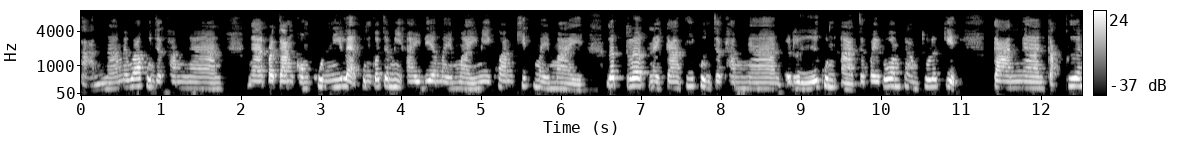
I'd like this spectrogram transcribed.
สรรค์นะ ไม่ว่าคุณจะทำงาน งานประจำของคุณนี่แหละ คุณก็จะมีไอเดียใหม่ ๆ มีความคิดใหม่ๆ เลิศๆในการที่คุณจะทำงาน หรือคุณอาจจะไปร่วมทำธุรกิจ การงานกับเพื่อน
